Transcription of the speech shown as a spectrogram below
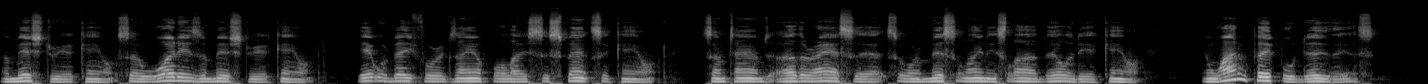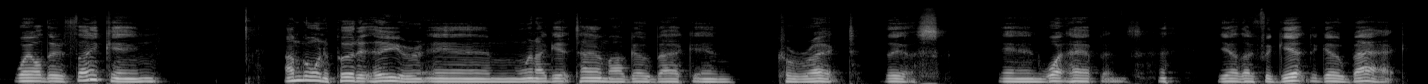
a mystery account. So, what is a mystery account? It would be, for example, a suspense account, sometimes other assets, or a miscellaneous liability account. And why do people do this? Well, they're thinking, I'm going to put it here, and when I get time, I'll go back and correct this. And what happens? yeah, they forget to go back.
